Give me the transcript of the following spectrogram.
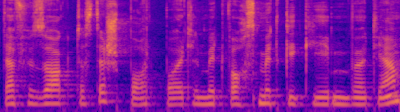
dafür sorgt, dass der Sportbeutel mittwochs mitgegeben wird, ja.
